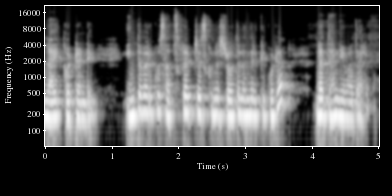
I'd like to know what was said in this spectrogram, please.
లైక్ కొట్టండి. ఇంతవరకు సబ్స్క్రైబ్ చేసుకున్న శ్రోతలందరికీ కూడా నా ధన్యవాదాలు.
